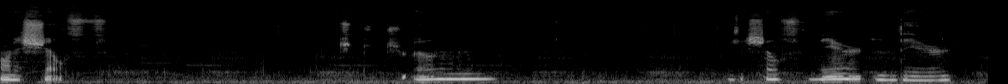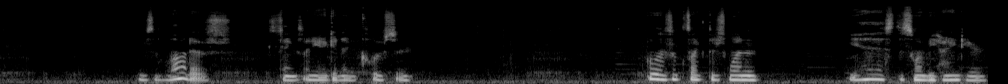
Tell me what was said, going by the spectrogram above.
On a shelf. Um, there's a shelf there and there. There's a lot of things. I need to get in closer. Oh, it looks like there's one. Yes, this one behind here.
